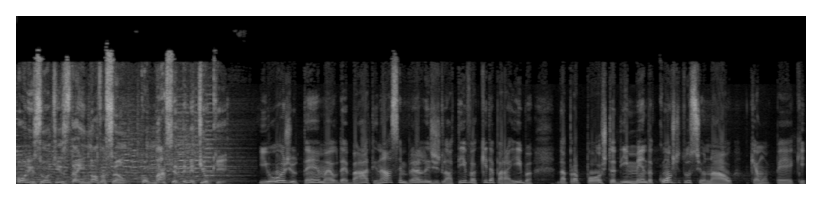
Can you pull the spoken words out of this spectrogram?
Horizontes da Inovação, com Márcia Demetilke. E hoje o tema é o debate na Assembleia Legislativa aqui da Paraíba da proposta de emenda constitucional que é uma PEC,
